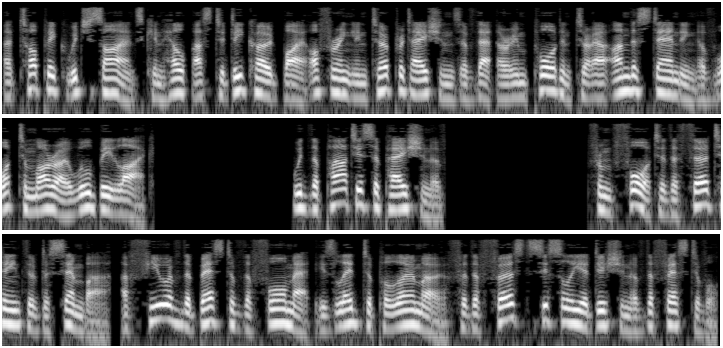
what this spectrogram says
a topic which science can help us to decode by offering interpretations of that are important to our understanding of what tomorrow will be like. With the participation of from 4 to 13 December, a few of the best of the format is led to Palermo for the first Sicily edition of the festival.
